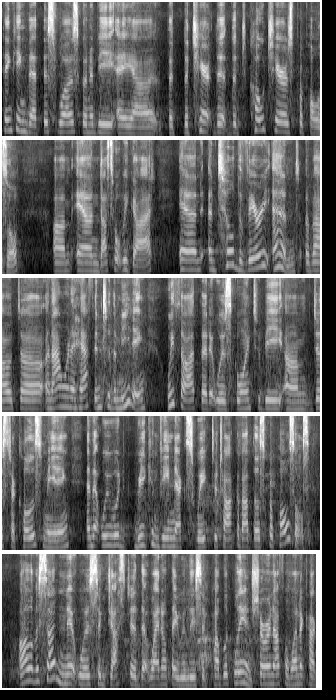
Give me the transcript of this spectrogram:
thinking that this was going to be a uh, the, the, chair, the, the co-chair's proposal, um, and that's what we got. And until the very end, about uh, an hour and a half into the meeting, we thought that it was going to be um, just a closed meeting and that we would reconvene next week to talk about those proposals. All of a sudden, it was suggested that why don't they release it publicly, and sure enough, a 1 o'clock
